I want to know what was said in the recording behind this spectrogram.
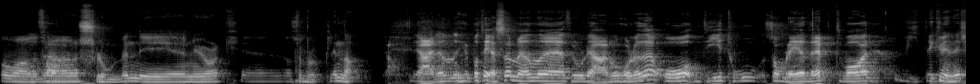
og var fra slummen i New York, eh, altså Brooklyn, da. Ja, det er en hypotese, men eh, jeg tror det er noe hold i det. Og de to som ble drept, var Hvite kvinner.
